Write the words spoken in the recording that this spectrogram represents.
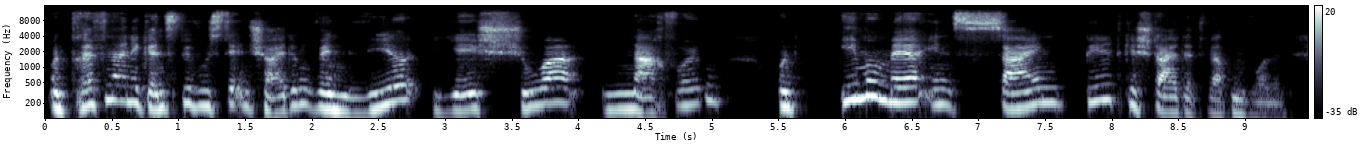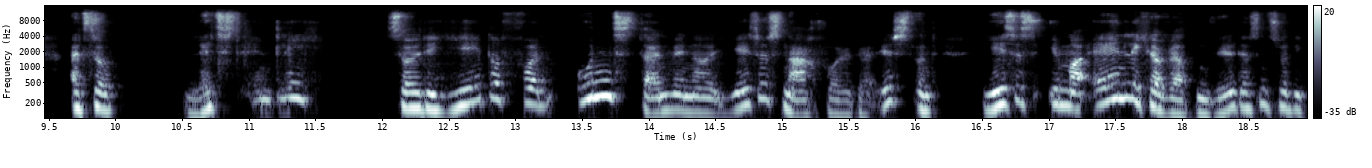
und treffen eine ganz bewusste Entscheidung, wenn wir Jeshua nachfolgen und immer mehr in sein Bild gestaltet werden wollen. Also letztendlich sollte jeder von uns dann, wenn er Jesus Nachfolger ist und Jesus immer ähnlicher werden will, das sind so die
